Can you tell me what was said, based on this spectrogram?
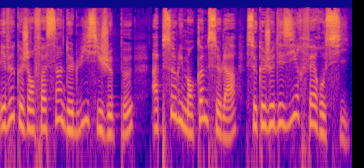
et veut que j'en fasse un de lui si je peux, absolument comme cela, ce que je désire faire aussi.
